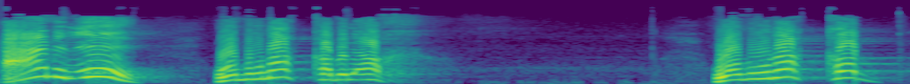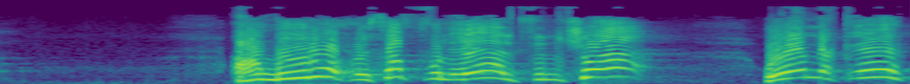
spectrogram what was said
عامل إيه؟ ومنقب الأخ. ومنقب. هم بيروحوا يصفوا العيال في الشقق ويقول لك إيه؟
